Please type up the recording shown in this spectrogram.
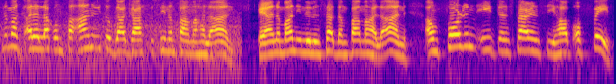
na mag-alala kung paano ito gagastusin ng pamahalaan. Kaya naman inilunsad ng pamahalaan ang Foreign Aid Transparency Hub of Faith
